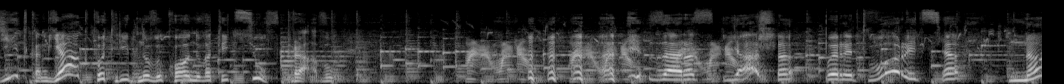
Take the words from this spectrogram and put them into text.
діткам, як потрібно виконувати цю вправу. Зараз Яша перетвориться на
